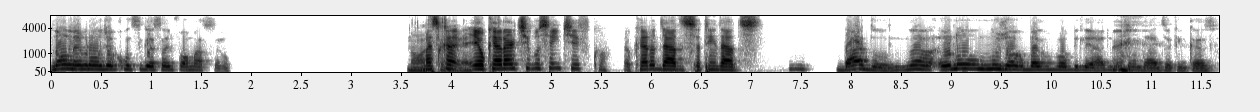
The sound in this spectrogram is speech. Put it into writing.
Não lembro onde eu consegui essa informação. Nossa, Mas, cara, eu quero artigo científico. Eu quero dados. Você tem dados? Dado? Não, eu não, não jogo banco imobiliário, não tenho dados aqui em casa.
